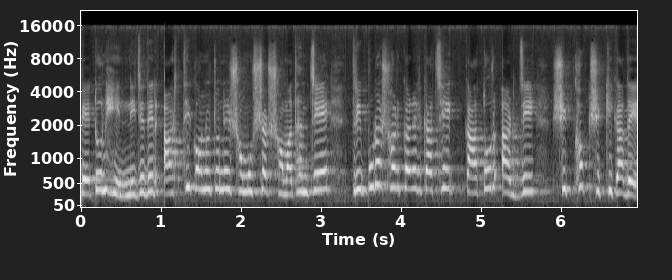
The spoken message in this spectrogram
বেতনহীন নিজেদের আর্থিক অনটনের সমস্যার সমাধান চেয়ে ত্রিপুরা সরকারের কাছে কাতর আর্জি শিক্ষক শিক্ষিকাদের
